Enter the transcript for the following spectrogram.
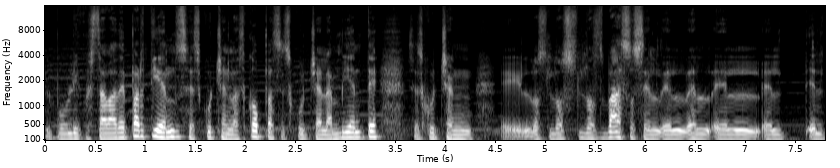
el público estaba departiendo, se escuchan las copas, se escucha el ambiente, se escuchan eh, los, los, los vasos, el, el, el,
